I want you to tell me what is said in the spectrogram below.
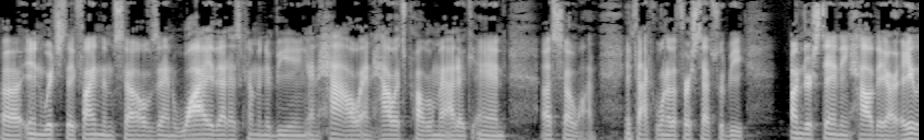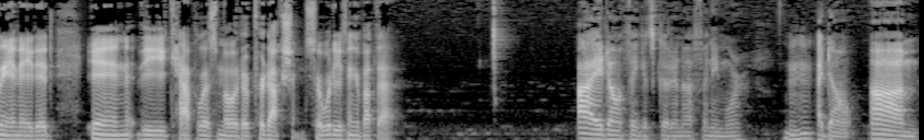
uh, in which they find themselves and why that has come into being and how and how it's problematic and uh, so on. In fact, one of the first steps would be understanding how they are alienated in the capitalist mode of production. So, what do you think about that? I don't think it's good enough anymore. Mm-hmm. I don't. Um,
